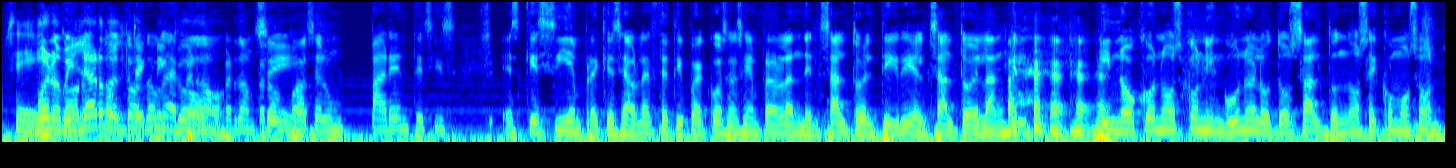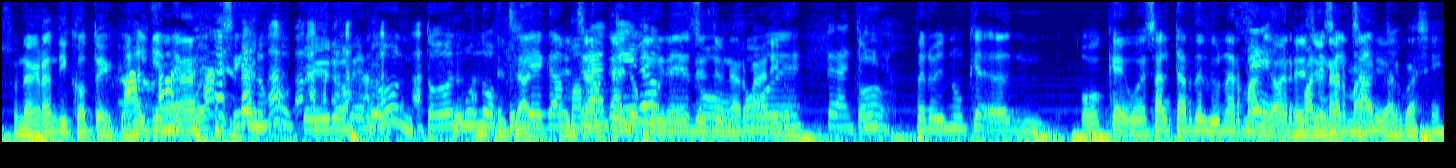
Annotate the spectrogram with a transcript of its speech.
Sí. Bueno, Bilardo, el técnico. Perdón, perdón, perdón, Sí. puedo hacer un paréntesis. Es que siempre que se habla de este tipo de cosas, siempre hablan del salto del tigre y el salto del ángel. y no conozco ninguno de los dos saltos, no sé cómo son. Es una gran discoteca. Alguien me puede... Sí, no, pero... Perdón, todo el mundo El sal- friega, el mamá, del con tigre es eso, desde un armario. jode, Tranquilo. todo, pero nunca... eh, Ok, o es saltar desde un armario. Sí. A ver, Desde ¿cuál un es el armario, salto? algo así.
